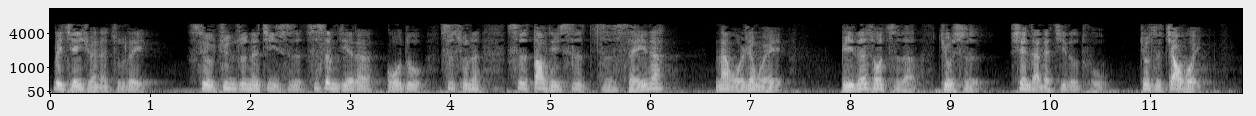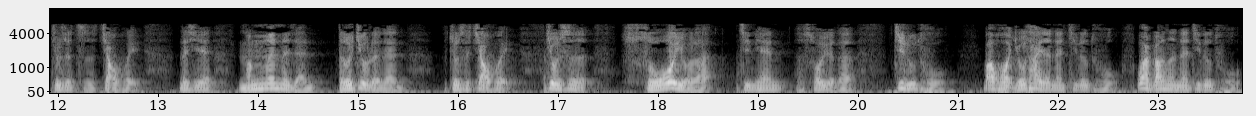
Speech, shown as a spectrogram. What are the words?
被拣选的族类是有君尊的祭司，是圣洁的国度，是属呢？是到底是指谁呢？那我认为彼得所指的就是。现在的基督徒就是教会，就是指教会那些蒙恩的人、得救的人，就是教会，就是所有的今天所有的基督徒，包括犹太人的基督徒、外邦人的基督徒，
